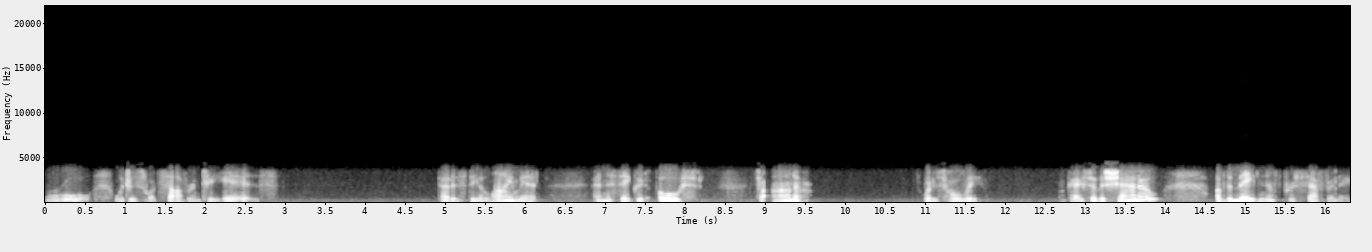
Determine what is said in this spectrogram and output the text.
rule, which is what sovereignty is. That is the alignment and the sacred oath to honor what is holy. Okay, so the shadow of the maiden of Persephone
